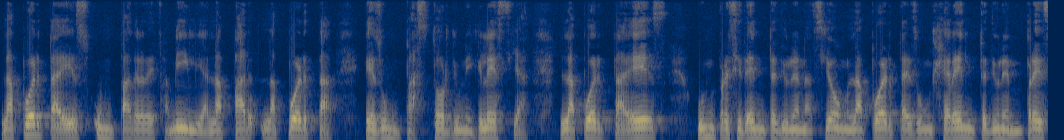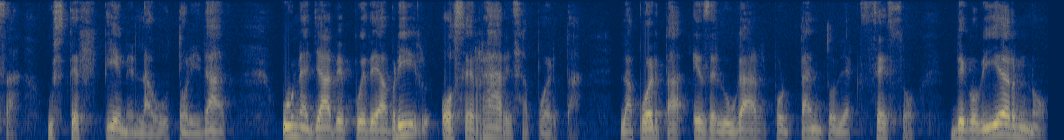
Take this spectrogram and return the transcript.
la puerta es un padre de familia, la, la, puerta es un pastor de una iglesia, la puerta es un presidente de una nación, la puerta es un gerente de una empresa. Usted tiene la autoridad. Una llave puede abrir o cerrar esa puerta. La puerta es el lugar, por tanto, de acceso, de gobierno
